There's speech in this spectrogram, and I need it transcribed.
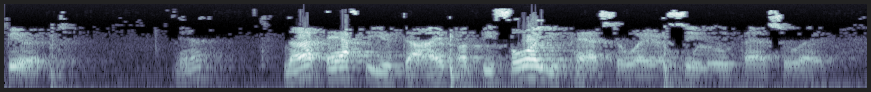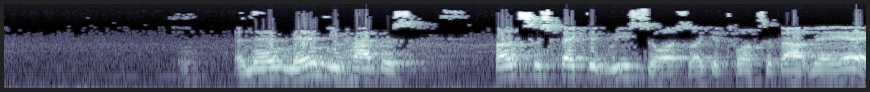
spirit. Yeah? Not after you die, but before you pass away or seemingly pass away. And then, then you have this unsuspected resource, like it talks about in AA,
